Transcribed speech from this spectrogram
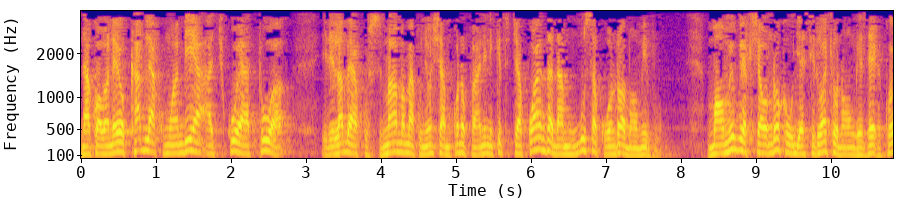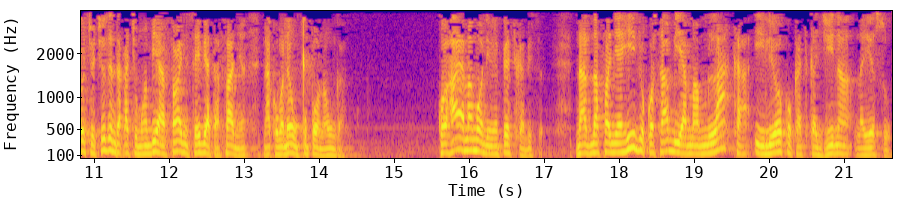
Na kwa maana hiyo kabla ya kumwambia achukue hatua ili labda ya kusimama ama ya kunyoosha mkono kufanya nini kitu cha kwanza namgusa kuondoa maumivu. Maumivu yakishaondoka ujasiri wake unaongezeka. Kwa hiyo chochote nitakachomwambia afanye hivi atafanya na kwa maana mfupa unaunga. Kwa haya mambo ni mepesi kabisa. Na nafanya hivyo kwa sababu ya mamlaka iliyoko katika jina la yesu.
